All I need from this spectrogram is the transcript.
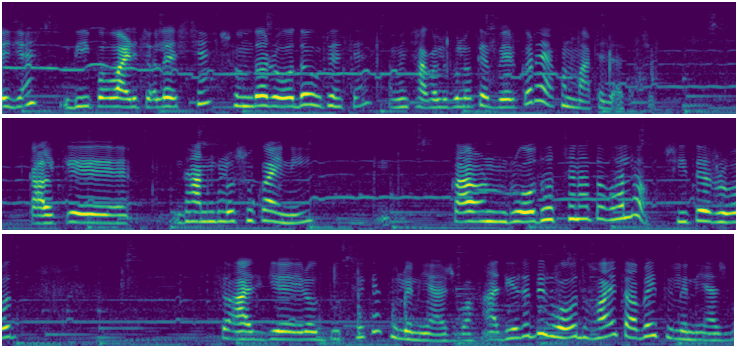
এই যে দীপও বাড়ি চলে এসছে। সুন্দর রোদও উঠেছে। আমি ছাগলগুলোকে বের করে এখন মাঠে যাচ্ছি। কালকে ধানগুলো শুকায়নি। কারণ রোদ হচ্ছে না তো ভালো, শীতের রোদ। তো আজকে রোদ্দুর থেকে তুলে নিয়ে আসব। আজকে যদি রোদ হয় তবেই তুলে নিয়ে আসব।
